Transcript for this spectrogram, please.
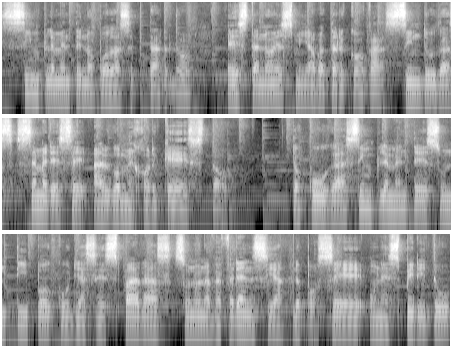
simplemente no puedo aceptarlo. Esta no es mi avatar Kova, sin dudas se merece algo mejor que esto. Tokuga simplemente es un tipo cuyas espadas son una referencia, lo posee un espíritu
